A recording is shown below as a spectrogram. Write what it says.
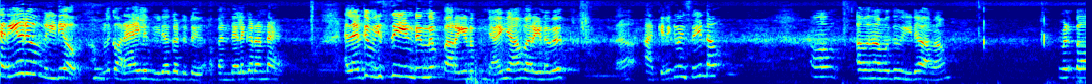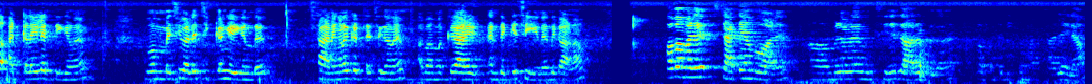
ചെറിയൊരു വീഡിയോ നമ്മൾ കുറേ ആയാലും വീഡിയോ ഒക്കെ ഇട്ടിട്ട്. അപ്പം എന്തായാലും ഇടണ്ടേ? എല്ലാവർക്കും മിസ് ചെയ്യുന്നുണ്ടെന്ന് പറയണം. ഞാൻ ഞാൻ പറയണത് ആ, മിസ് ചെയ്യുന്നുണ്ടാവും അപ്പോൾ നമുക്ക് വീഡിയോ കാണാം. നമ്മളിപ്പോൾ അടുക്കളയിൽ എത്തിക്കണം അപ്പോൾ അമ്മച്ചി ഇവിടെ ചിക്കൻ കഴിക്കുന്നുണ്ട്. സാധനങ്ങളൊക്കെ ഇട്ടിച്ചിരിക്കണം. അപ്പോൾ നമുക്ക് എന്തൊക്കെ ചെയ്യണത് കാണാം. അപ്പോൾ നമ്മൾ സ്റ്റാർട്ട് ചെയ്യാൻ പോവാണ്. നമ്മളിവിടെ മിക്സിയിൽ ചാറ് ഇട്ടതാണ് അപ്പോൾ നമുക്ക് മസാല ഇടാം.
